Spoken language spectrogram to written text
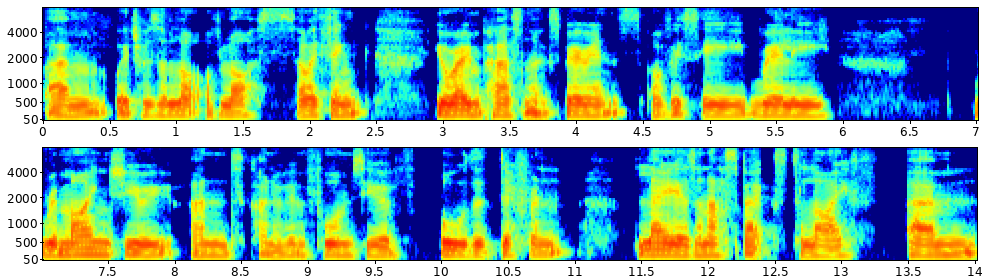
um, which was a lot of loss. So I think your own personal experience obviously really reminds you and kind of informs you of all the different layers and aspects to life. Um,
